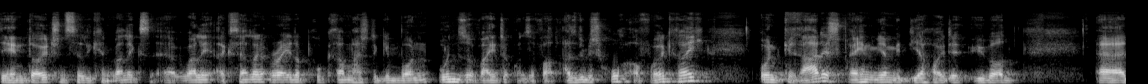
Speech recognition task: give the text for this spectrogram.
den deutschen Silicon Valley, äh, Valley Accelerator Programm hast du gewonnen und so weiter und so fort. Also du bist hoch erfolgreich und gerade sprechen wir mit dir heute über äh,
